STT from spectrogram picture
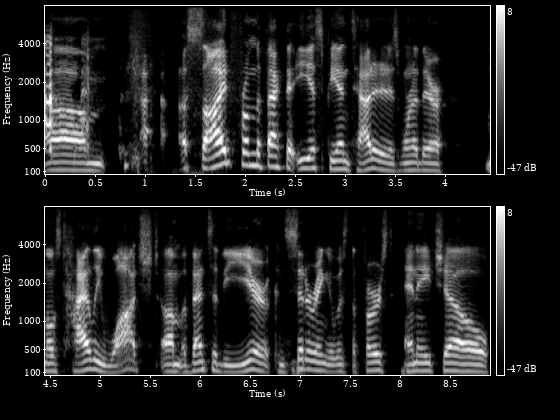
um, aside from the fact that ESPN touted it as one of their most highly watched um, events of the year, considering it was the first NHL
